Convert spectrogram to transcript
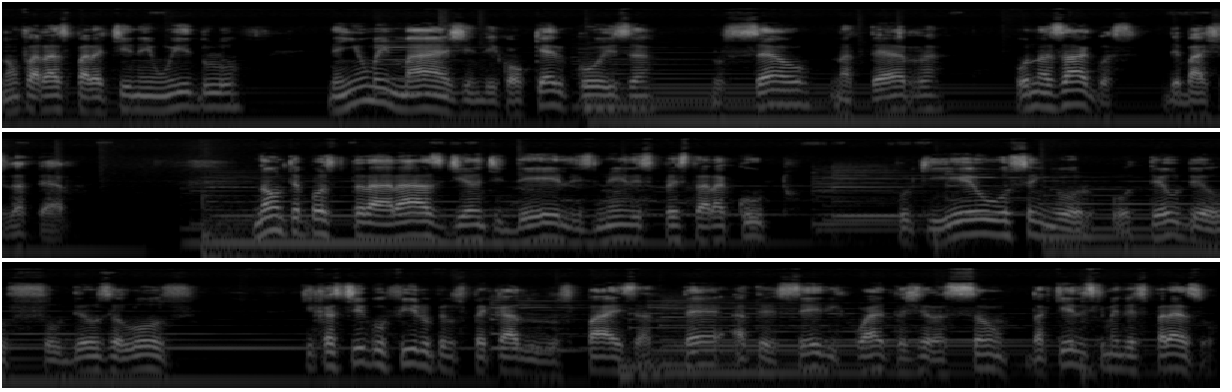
Não farás para ti nenhum ídolo, nenhuma imagem de qualquer coisa no céu, na terra ou nas águas debaixo da terra. Não te postrarás diante deles, nem lhes prestará culto, porque eu, o Senhor, o teu Deus, sou Deus zeloso, que castigo o filho pelos pecados dos pais até a terceira e quarta geração daqueles que me desprezam,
